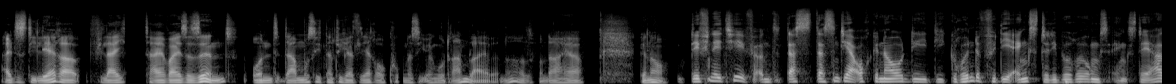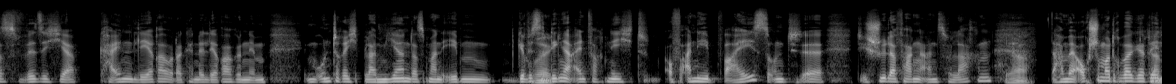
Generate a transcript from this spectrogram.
als es die Lehrer vielleicht teilweise sind. Und da muss ich natürlich als Lehrer auch gucken, dass ich irgendwo dranbleibe. Ne? Also von daher, genau. Definitiv. Und das, das sind ja auch genau die, die Gründe für die Ängste, die Berührungsängste. Ja, es will sich ja keinen Lehrer oder keine Lehrerin im, im Unterricht blamieren, dass man eben gewisse Korrekt. Dinge einfach nicht auf Anhieb weiß und äh, die Schüler fangen an zu lachen. Ja, Da haben wir auch schon mal drüber geredet,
